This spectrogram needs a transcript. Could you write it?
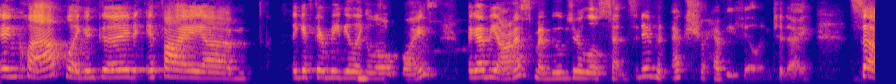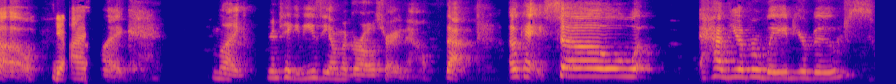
and clap, like a good if I um like if they're maybe like a little moist. I gotta be honest, my boobs are a little sensitive and extra heavy feeling today. So Yeah. I'm like I'm like, we're gonna take it easy on the girls right now. That okay, so have you ever weighed your boobs?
